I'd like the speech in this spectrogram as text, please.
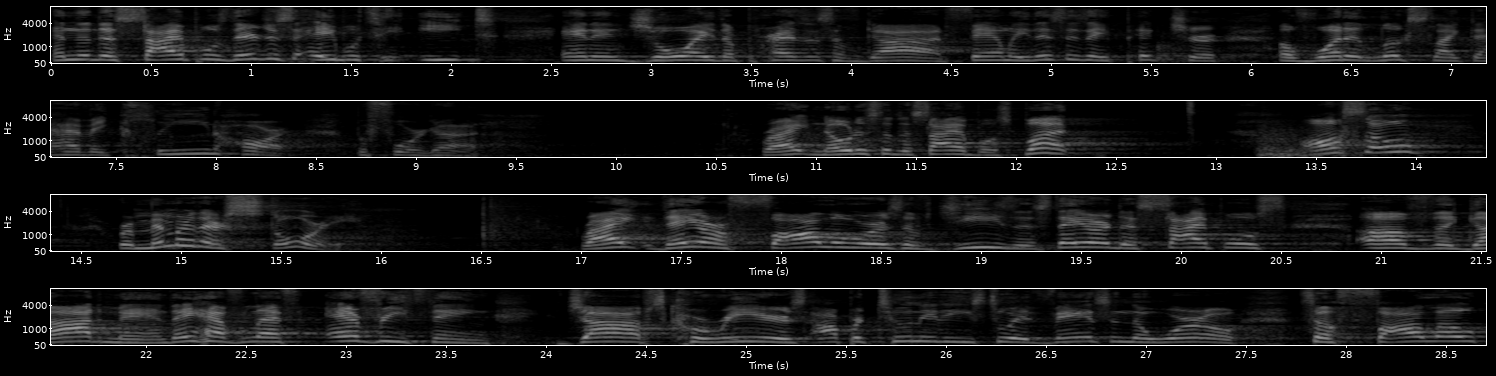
And the disciples, they're just able to eat and enjoy the presence of God. Family, this is a picture of what it looks like to have a clean heart before God. Right? Notice the disciples. But also, remember their story. Right? They are followers of Jesus. They are disciples of the God man. They have left everything jobs, careers, opportunities to advance in the world, to follow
